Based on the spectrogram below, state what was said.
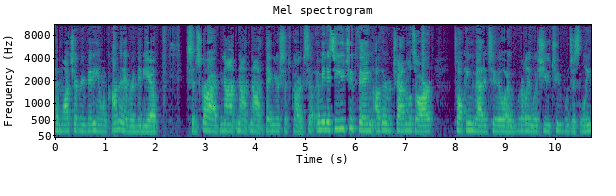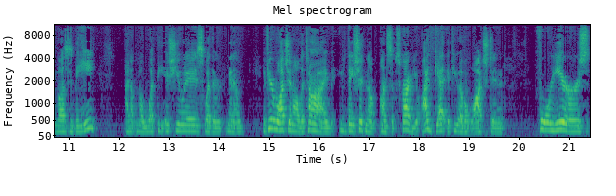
and watch every video and comment every video, subscribe, not, not, not, then you're subscribed. So, I mean, it's a YouTube thing. Other channels are talking about it too. I really wish YouTube would just leave us be. I don't know what the issue is, whether, you know, if you're watching all the time, they shouldn't unsubscribe you. I get if you haven't watched in four years,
